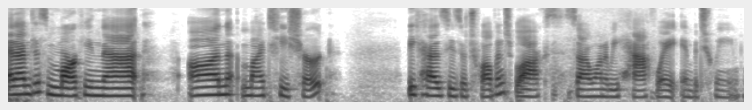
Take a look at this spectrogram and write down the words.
And I'm just marking that on my t-shirt because these are 12 inch blocks. So I wanna be halfway in between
